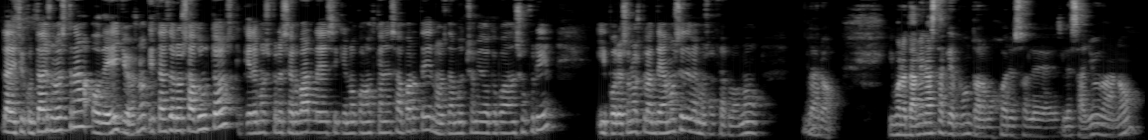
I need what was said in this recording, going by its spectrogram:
la dificultad es nuestra o de ellos, ¿no? Quizás de los adultos, que queremos preservarles y que no conozcan esa parte, nos da mucho miedo que puedan sufrir y por eso nos planteamos si debemos hacerlo o no. Claro. Y bueno, también hasta qué punto a lo mejor eso les, les ayuda, ¿no?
